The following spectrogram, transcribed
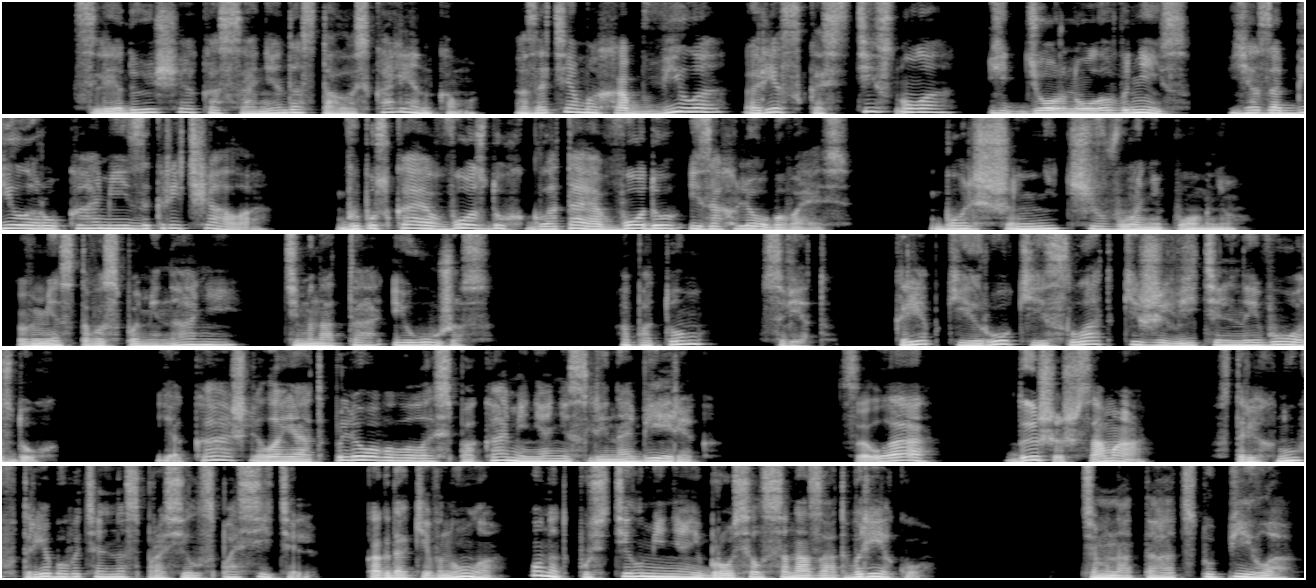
Следующее касание досталось коленкам, а затем их обвила, резко стиснула и дернула вниз. Я забила руками и закричала, выпуская воздух, глотая воду и захлебываясь. Больше ничего не помню. Вместо воспоминаний темнота и ужас. А потом свет. Крепкие руки и сладкий живительный воздух. Я кашляла и отплевывалась, пока меня несли на берег. «Цела? Дышишь сама?» Встряхнув, требовательно спросил спаситель. Когда кивнула, он отпустил меня и бросился назад в реку. Темнота отступила.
